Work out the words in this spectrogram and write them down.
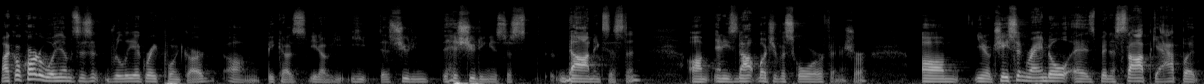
Michael Carter Williams isn't really a great point guard um, because you know he, he the shooting his shooting is just non-existent, um, and he's not much of a scorer or finisher. Um, you know, Chasson Randle has been a stopgap, but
